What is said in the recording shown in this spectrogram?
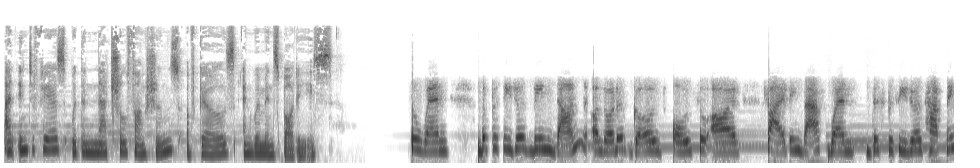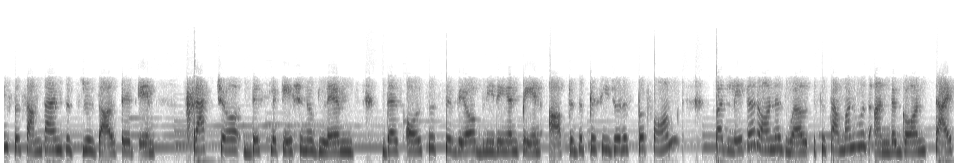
and interferes with the natural functions of girls' and women's bodies. So when the procedure is being done, a lot of girls also are fighting back when this procedure is happening. So sometimes it's resulted in fracture, dislocation of limbs. There's also severe bleeding and pain after the procedure is performed. But later on as well, so someone who's undergone type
